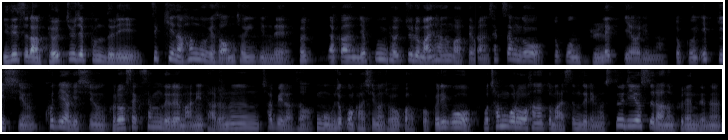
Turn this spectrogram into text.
니드스란 별주 제품들이 특히나 한국에서 엄청 인기인데 별- 약간 예쁜 별주를 많이 하는 것 같아요. 약간 색상도 조금 블랙 계열이나 조금 입기 쉬운 코디하기 쉬운 그런 색상들을 많이 다루는 샵이라서 뭐 무조건 가시면 좋을 것 같고. 그리고 뭐 참고로 하나 또 말씀드리면 스튜디오스라는 브랜드는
